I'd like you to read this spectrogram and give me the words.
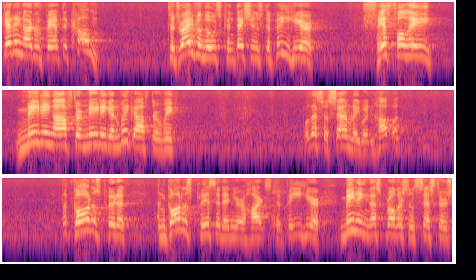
getting out of bed to come, to drive in those conditions, to be here faithfully, meeting after meeting and week after week, well, this assembly wouldn't happen. But God has put it and God has placed it in your hearts to be here. Meaning this, brothers and sisters,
